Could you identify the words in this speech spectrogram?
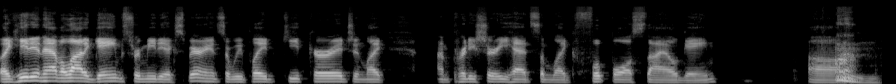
Like he didn't have a lot of games for me to experience so we played Keith Courage and like I'm pretty sure he had some like football style game um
